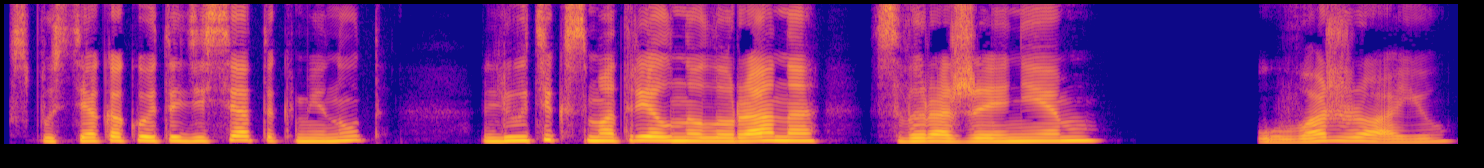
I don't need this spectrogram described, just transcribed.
Спустя какой-то десяток минут Лютик смотрел на Лурана с выражением «Уважаю».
